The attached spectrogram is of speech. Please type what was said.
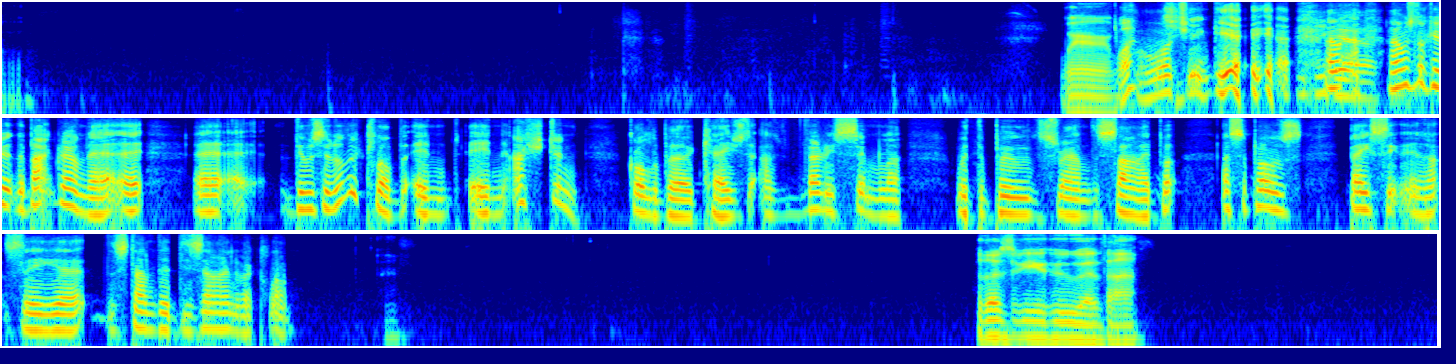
Where what? Watching, yeah, yeah. I- I- I, was looking at the background there. Uh, uh, there was another club in, in Ashton called the Birdcage that has very similar with the booths round the side. But I suppose basically that's the uh, the standard design of a club. For those of you who have uh,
